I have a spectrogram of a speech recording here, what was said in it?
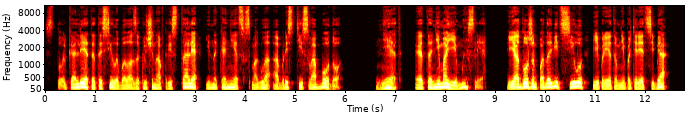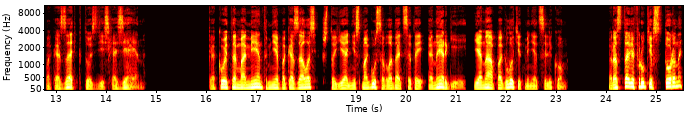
Столько лет эта сила была заключена в кристалле и, наконец, смогла обрести свободу. Нет, это не мои мысли. Я должен подавить силу и при этом не потерять себя, показать, кто здесь хозяин. какой-то момент мне показалось, что я не смогу совладать с этой энергией, и она поглотит меня целиком. Расставив руки в стороны,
